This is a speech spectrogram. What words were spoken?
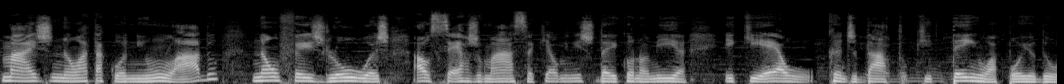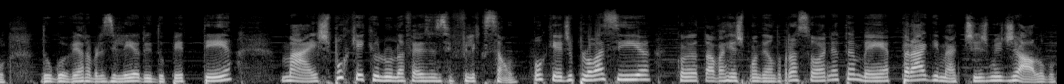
mas não atacou nenhum lado, não fez loas ao Sérgio Massa, que é o ministro da Economia e que é o candidato que tem o apoio do, do governo brasileiro e do PT. Mas por que, que o Lula fez essa inflexão? Porque diplomacia, como eu estava respondendo para a Sônia, também é pragmatismo e diálogo.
